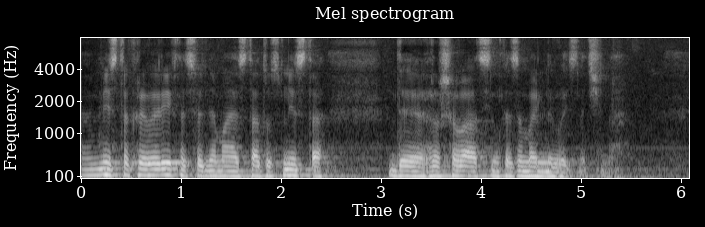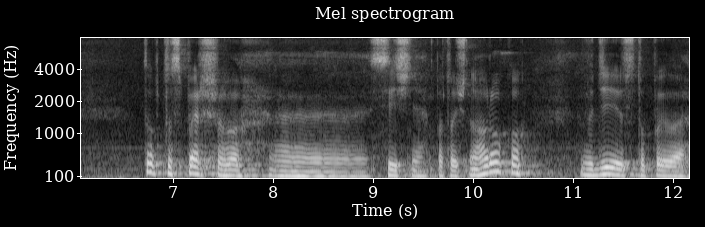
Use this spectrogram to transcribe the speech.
Місто Кривий Ріг на сьогодні має статус міста, де грошова оцінка земель не визначена. Тобто з 1 е, січня поточного року в дію вступила е,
